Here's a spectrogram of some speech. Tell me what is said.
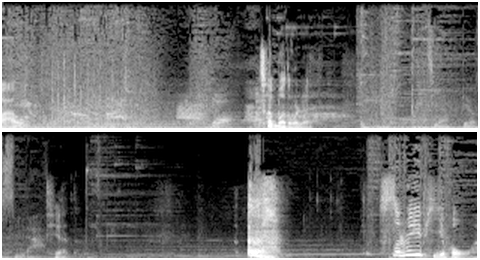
烦我这么多人天哪 three people 啊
